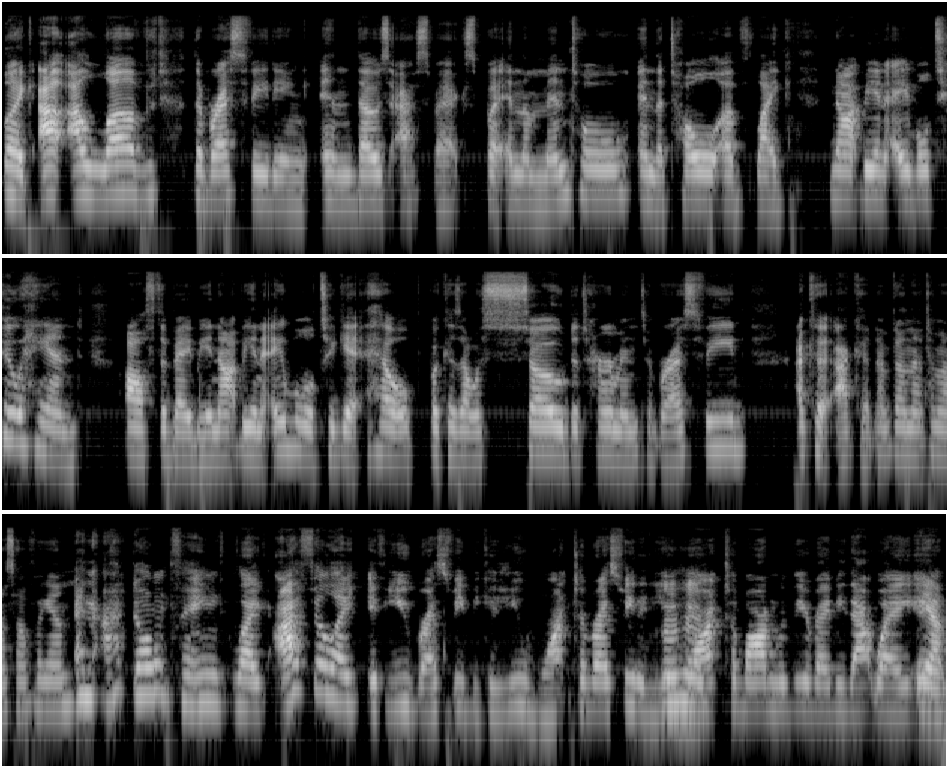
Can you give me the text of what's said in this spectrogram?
like I, I loved the breastfeeding in those aspects but in the mental and the toll of like not being able to hand off the baby and not being able to get help because i was so determined to breastfeed i could i couldn't have done that to myself again And I don't think like I feel like if you breastfeed because you want to breastfeed and you Mhm. want to bond with your baby that way, Yeah.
